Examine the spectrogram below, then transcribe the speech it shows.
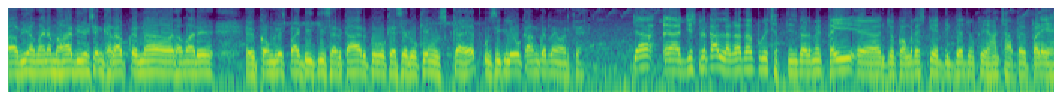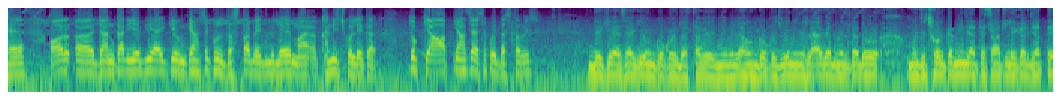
अभी हमारा महाधिवेशन खराब करना और हमारे कांग्रेस पार्टी की सरकार को वो कैसे रोकें, उसका है। तो उसी के लिए वो काम कर रहे हैं और क्या। क्या जिस प्रकार लगातार पूरे छत्तीसगढ़ में, कई जो कांग्रेस के दिग्गजों के यहाँ छापे पड़े हैं, और जानकारी ये भी आई कि उनके यहाँ से कुछ दस्तावेज़ मिले खनिज को लेकर। तो क्या आपके यहाँ से ऐसा कोई दस्तावेज़? देखिए, ऐसा है कि उनको कोई दस्तावेज़ नहीं मिला, उनको कुछ भी नहीं मिला। अगर मिलता तो मुझे छोड़कर नहीं जाते, साथ लेकर जाते।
